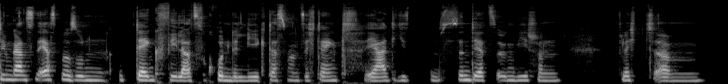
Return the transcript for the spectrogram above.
dem Ganzen erstmal so ein Denkfehler zugrunde liegt, dass man sich denkt, ja, die sind jetzt irgendwie schon vielleicht ähm,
